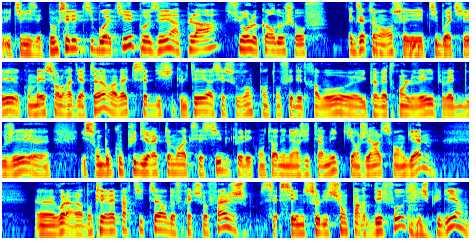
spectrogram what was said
utilisées. Donc c'est les petits boîtiers posés à plat sur le corps de chauffe. Exactement, c'est des petits boîtiers qu'on met sur le radiateur avec cette difficulté assez souvent quand on fait des travaux, euh, ils peuvent être enlevés, ils peuvent être bougés. Euh, ils sont beaucoup plus directement accessibles que les compteurs d'énergie thermique qui en général sont en gaine. Euh, voilà. Alors donc les répartiteurs de frais de chauffage, c'est une solution par défaut, si je puis dire,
